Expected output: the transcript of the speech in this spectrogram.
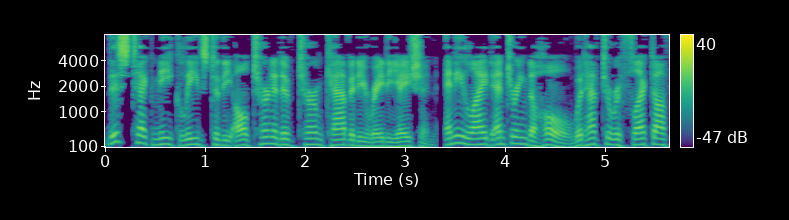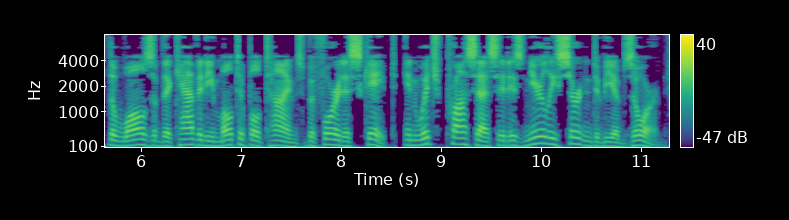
This technique leads to the alternative term cavity radiation. Any light entering the hole would have to reflect off the walls of the cavity multiple times before it escaped, in which process it is nearly certain to be absorbed.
